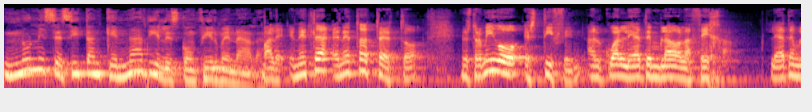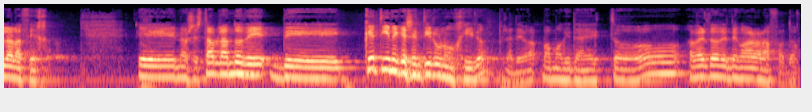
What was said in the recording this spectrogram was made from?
no necesitan que nadie les confirme nada. Vale, en, esta, en estos textos, nuestro amigo Stephen, al cual le ha temblado la ceja, le ha temblado la ceja, eh, nos está hablando de, de qué tiene que sentir un ungido. Espérate, va- vamos a quitar esto. A ver dónde tengo ahora la foto.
